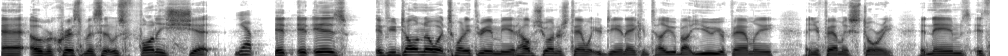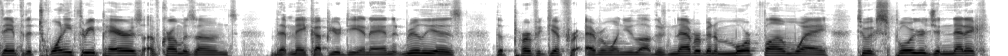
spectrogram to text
uh, over Christmas. It was funny shit. Yep. It it is. If you don't know what 23andMe, it helps you understand what your DNA can tell you about you, your family, and your family's story. It names it's named for the 23 pairs of chromosomes that make up your DNA, and it really is the perfect gift for everyone you love. There's never been a more fun way to explore your genetic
